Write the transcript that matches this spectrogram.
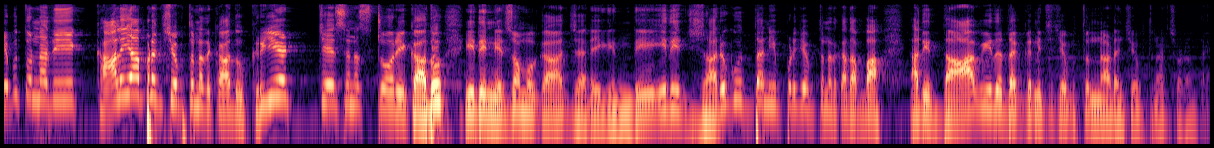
చెబుతున్నది కాలయాపనకు చెబుతున్నది కాదు క్రియేట్ చేసిన స్టోరీ కాదు ఇది నిజముగా జరిగింది ఇది జరుగుద్దని ఇప్పుడు చెబుతున్నది కదబ్బా అది దావీద దగ్గర నుంచి చెబుతున్నాడని చెబుతున్నాడు చూడండి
